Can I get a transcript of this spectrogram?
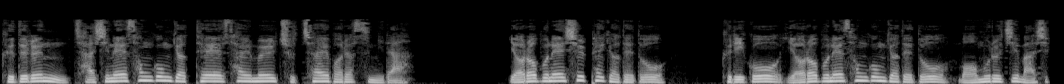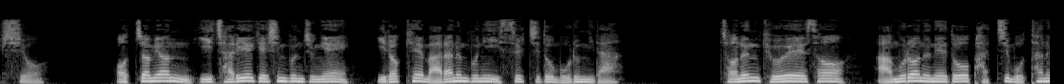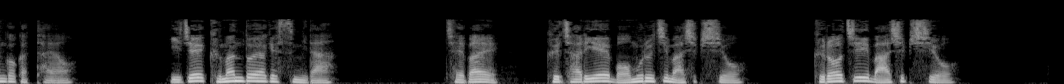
그들은 자신의 성공 곁에 삶을 주차해 버렸습니다. 여러분의 실패 곁에도 그리고 여러분의 성공 곁에도 머무르지 마십시오. 어쩌면 이 자리에 계신 분 중에 이렇게 말하는 분이 있을지도 모릅니다. 저는 교회에서 아무런 은혜도 받지 못하는 것 같아요. 이제 그만둬야겠습니다. 제발 그 자리에 머무르지 마십시오. 그러지 마십시오.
